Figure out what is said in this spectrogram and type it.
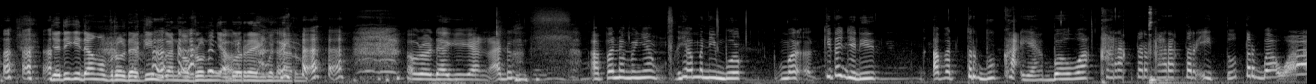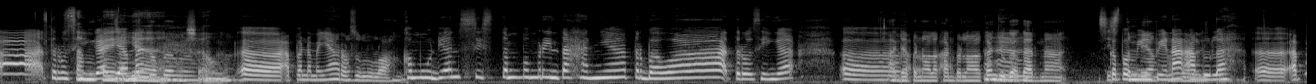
Jadi kita ngobrol daging bukan ngobrol minyak goreng benar. Ngobrol daging yang aduh apa namanya ya menimbul me- kita jadi apa terbuka ya bahwa karakter-karakter itu terbawa terus hingga Sampai zaman iya, Bawah. Masya Allah. eh, apa namanya Rasulullah. Kemudian sistem pemerintahannya terbawa terus hingga eh, Ada penolakan-penolakan juga Hmm. karena sistem kepemimpinan yang Abdullah eh, apa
